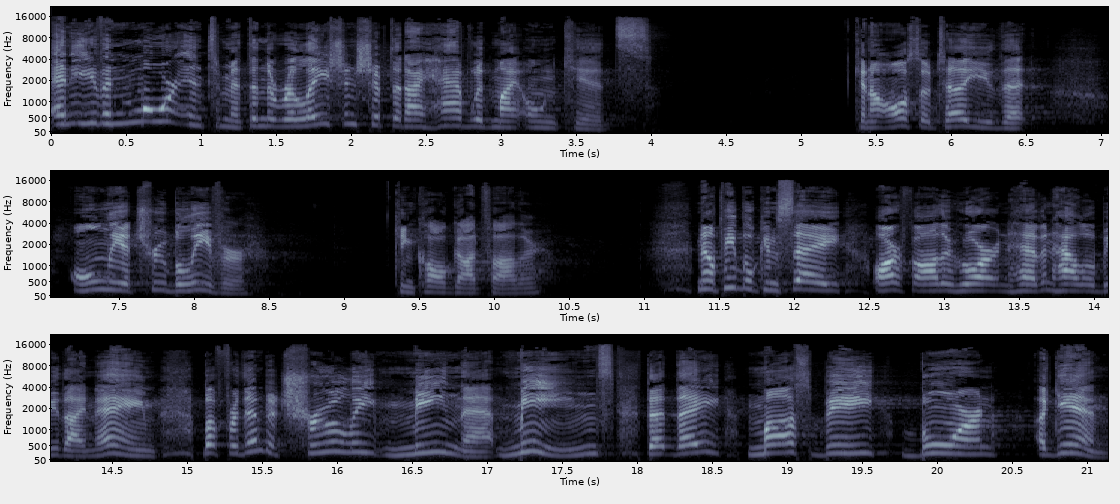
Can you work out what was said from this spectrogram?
and even more intimate than the relationship that I have with my own kids. Can I also tell you that only a true believer can call God Father? Now, people can say, Our Father who art in heaven, hallowed be thy name. But for them to truly mean that means that they must be born again.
